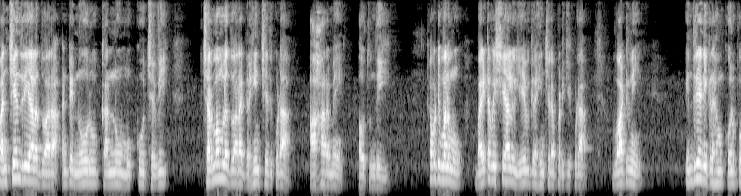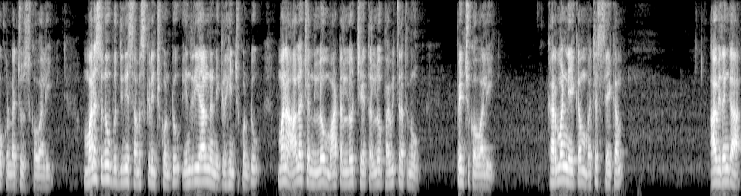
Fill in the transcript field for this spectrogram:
పంచేంద్రియాల ద్వారా అంటే నోరు కన్ను ముక్కు చెవి చర్మముల ద్వారా గ్రహించేది కూడా ఆహారమే అవుతుంది. కాబట్టి మనము బయట విషయాలు ఏవి గ్రహించినప్పటికీ కూడా వాటిని ఇంద్రియ నిగ్రహం కోల్పోకుండా చూసుకోవాలి. మనసును బుద్ధిని సంస్కరించుకుంటూ ఇంద్రియాలను నిగ్రహించుకుంటూ మన ఆలోచనల్లో మాటల్లో చేతల్లో పవిత్రతను పెంచుకోవాలి. కర్మణ్యేకం వచస్సేకం ఆ విధంగా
